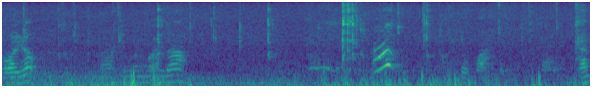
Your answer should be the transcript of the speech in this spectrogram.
Sarap. Nasi ng manda. Ito pa. Kan?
